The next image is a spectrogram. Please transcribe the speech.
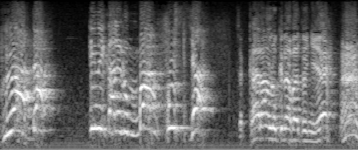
geladak. Ini kali lu mampus ya. Sekarang lu kena batunya ya. Hah?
